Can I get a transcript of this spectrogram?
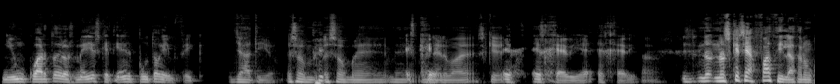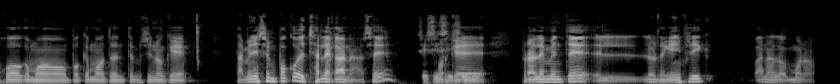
ni un cuarto de los medios que tiene el puto Game Freak. Ya, tío. Eso, eso me, me, Es me enerva, ¿eh? Es que. Es, es heavy, ¿eh? Es heavy. Claro. No, no es que sea fácil hacer un juego como Pokémon Tentem, sino que también es un poco echarle ganas, ¿eh? Sí, sí, sí, Porque sí. probablemente el- los de Game Freak van a lo. Bueno,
